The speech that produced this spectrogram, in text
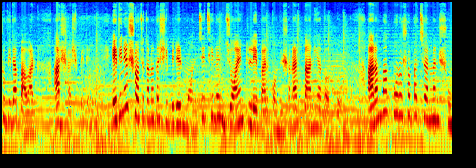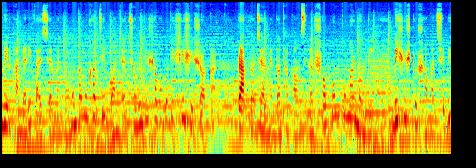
সুবিধা পাওয়ার আশ্বাস পেলেন। এদিনের সচেতনতা শিবিরের মঞ্চে ছিলেন joint labour commissioner Tania Dutta. Arambagh পৌরসভার chairman Samir Bhandari, vice chairman Mamata Mukherjee, panchayat সমিতির সভাপতি শিশির সরকার। প্রাক্তন চেয়ারম্যান তথা কাউন্সিলর স্বপন কুমার নন্দী, বিশিষ্ট সমাজসেবী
